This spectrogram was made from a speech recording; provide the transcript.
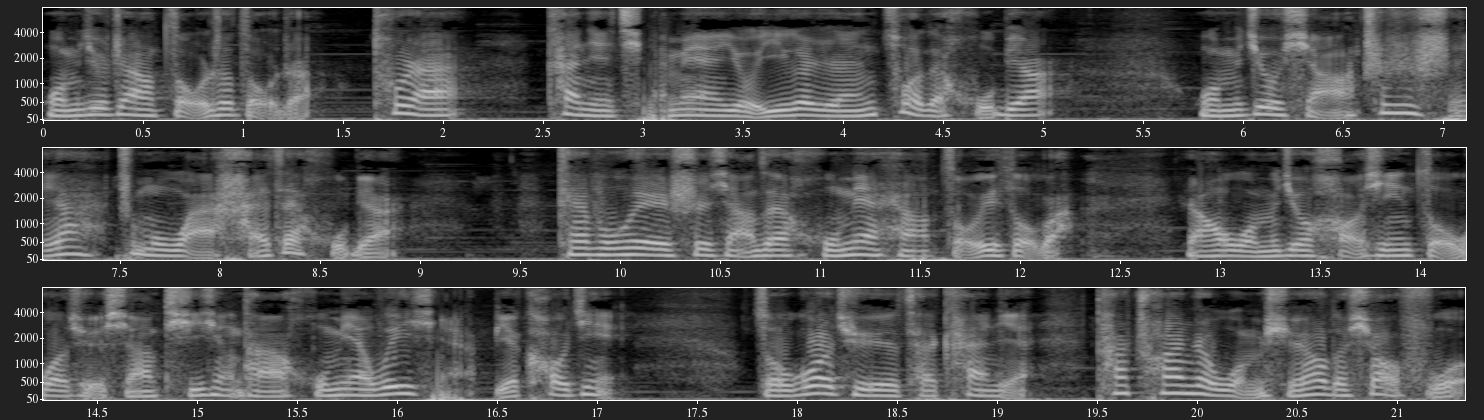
我们就这样走着走着，突然看见前面有一个人坐在湖边，我们就想这是谁呀？这么晚还在湖边，该不会是想在湖面上走一走吧？然后我们就好心走过去，想提醒他湖面危险，别靠近。走过去才看见他穿着我们学校的校服，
